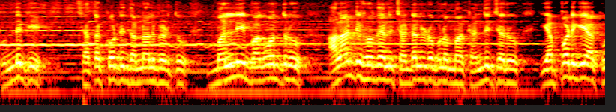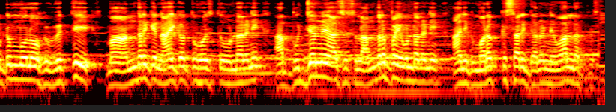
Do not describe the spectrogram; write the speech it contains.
గుండెకి శతకోటి దండాలు పెడుతూ మళ్ళీ భగవంతుడు అలాంటి హృదయాన్ని చంటన రూపంలో మాకు అందించారు. ఎప్పటికీ ఆ కుటుంబంలో ఒక వ్యక్తి మా అందరికీ నాయకత్వం వస్తూ ఉండాలని ఆ బుజ్జన్న ఆశీస్సులు అందరిపై ఉండాలని ఆయనకి మరొక్కసారి ఘన నివాళులు అర్పిస్తాను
